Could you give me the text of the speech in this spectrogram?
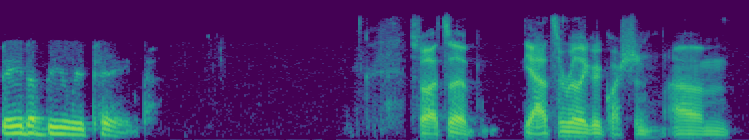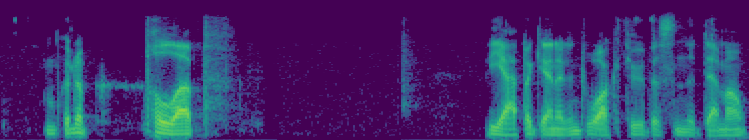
data be retained? So that's a, yeah, that's a really good question. Um, I'm gonna pull up the app again. I didn't walk through this in the demo.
